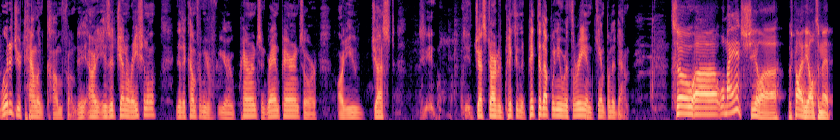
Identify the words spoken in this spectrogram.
where did your talent come from? Did, are, is it generational? Did it come from your your parents and grandparents, or are you just just started picking it picked it up when you were three and can't put it down? So, uh, well, my aunt Sheila was probably the ultimate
